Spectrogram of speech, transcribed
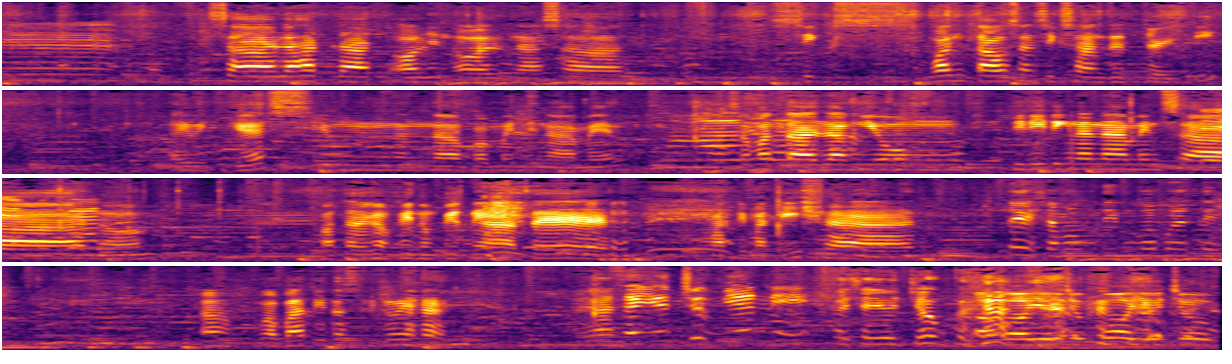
Eh, sa lahat-lahat, all in all, nasa 6 1,630 I would guess yung napamili namin. Samantalang yung tinitingnan namin sa ano, pa talagang kinumpit ni ate. Mathematician. Te, sama mo din mo ba, te? Ah, babati na si Kuya. Ayan. Sa YouTube yan eh. Ay, sa YouTube. Oo, YouTube po, YouTube.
